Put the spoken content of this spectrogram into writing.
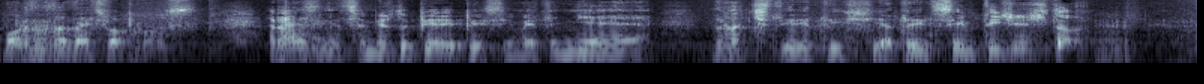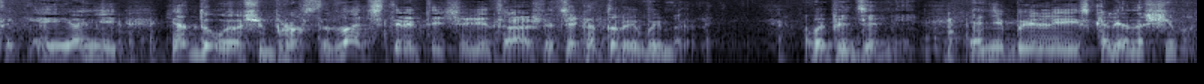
Можно задать вопрос. Разница между переписями это не 24 тысячи, а 37 тысяч что? Так и они, я думаю, очень просто. 24 тысячи литраж, те, которые вымерли в эпидемии. И они были из колена Шимона.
